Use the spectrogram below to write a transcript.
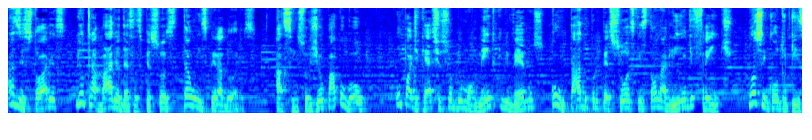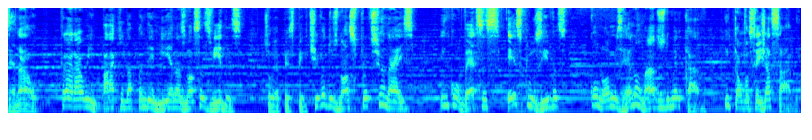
as histórias e o trabalho dessas pessoas tão inspiradoras? Assim surgiu o Papo Gol, um podcast sobre o momento que vivemos, contado por pessoas que estão na linha de frente. Nosso encontro quinzenal trará o impacto da pandemia nas nossas vidas, sob a perspectiva dos nossos profissionais, em conversas exclusivas com nomes renomados do mercado. Então vocês já sabem,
